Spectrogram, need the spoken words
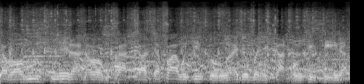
ครับผมนี่แหละครับผม กัดเราจะป้าบนที่สูงให้ดูบรรยากาศของจริงๆนะ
